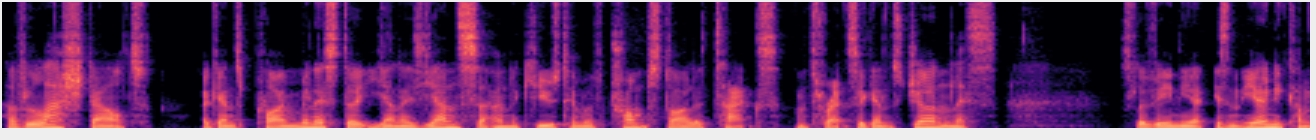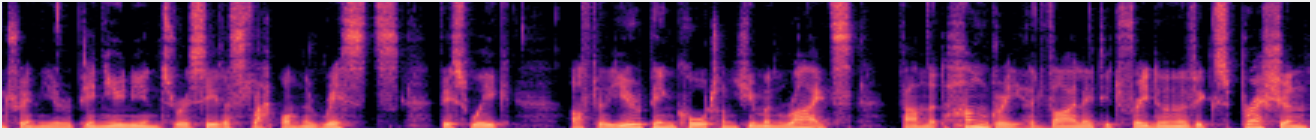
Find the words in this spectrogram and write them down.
have lashed out against Prime Minister Janez Janša and accused him of Trump style attacks and threats against journalists. Slovenia isn't the only country in the European Union to receive a slap on the wrists this week after the European Court on Human Rights found that Hungary had violated freedom of expression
